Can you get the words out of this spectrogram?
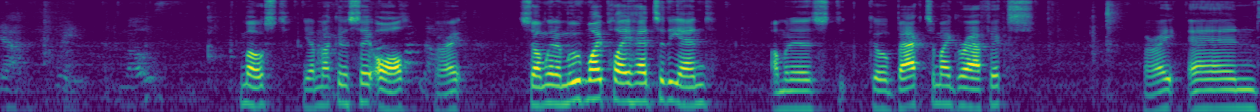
Yeah, wait, most? Most. Yeah, I'm not going to say all. All right. So I'm going to move my playhead to the end. I'm going to go back to my graphics. All right, and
